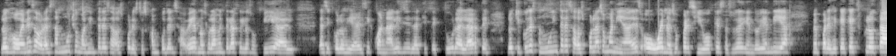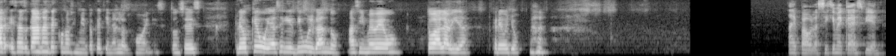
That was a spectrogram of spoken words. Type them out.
los jóvenes ahora están mucho más interesados por estos campos del saber, no solamente la filosofía, la psicología, el psicoanálisis, la arquitectura, el arte. Los chicos están muy interesados por las humanidades, o bueno, eso percibo que está sucediendo hoy en día. Me parece que hay que explotar esas ganas de conocimiento que tienen los jóvenes. Entonces, creo que voy a seguir divulgando, así me veo toda la vida, creo yo. Ay, Paola, sí que me caes bien.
